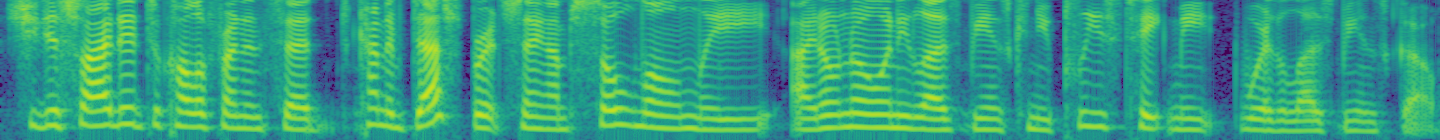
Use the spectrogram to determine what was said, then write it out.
She decided to call a friend and said, kind of desperate, saying, I'm so lonely. I don't know any lesbians. Can you please take me where the lesbians go?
